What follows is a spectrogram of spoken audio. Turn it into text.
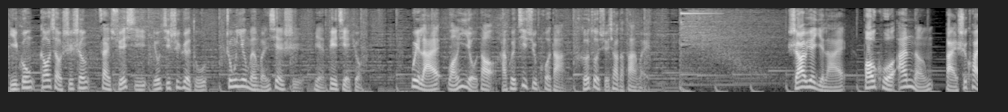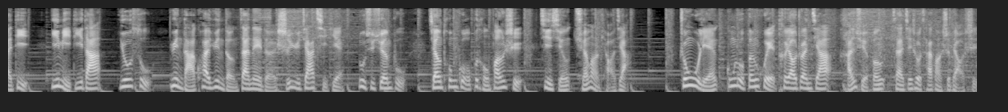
以供高校师生在学习，尤其是阅读中英文文献时免费借用。未来，网易有道还会继续扩大合作学校的范围。十二月以来，包括安能、百世快递、一米滴答、优速、韵达快运等在内的十余家企业陆续宣布，将通过不同方式进行全网调价。中物联公路分会特邀专家韩雪峰在接受采访时表示，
